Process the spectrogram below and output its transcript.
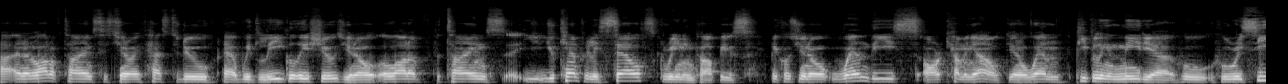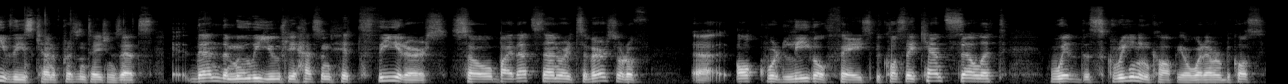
uh, and a lot of times it's, you know, it has to do uh, with legal issues. You know, a lot of the times uh, you, you, can't really sell screening copies because, you know, when these are coming out, you know, when people in the media who, who receive these kind of presentation sets, then the movie usually hasn't hit theaters. So by that standard, it's a very sort of uh, awkward legal phase because they can't sell it with the screening copy or whatever because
